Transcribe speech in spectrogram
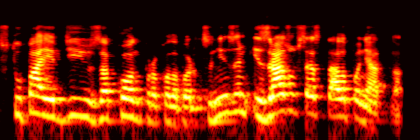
вступає в дію закон про колабораціонізм, і зразу все стало понятно.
